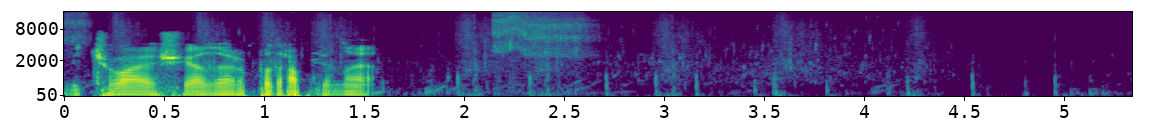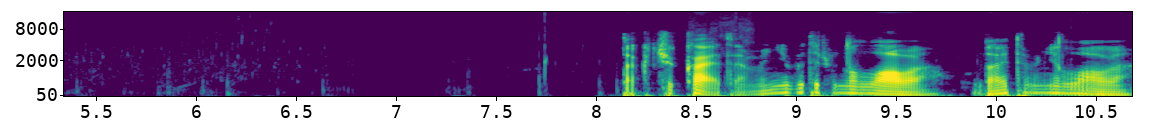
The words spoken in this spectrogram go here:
відчуваю, що я зараз потраплю на. Так, чекайте, мені потрібна лава. Дайте мені лави.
